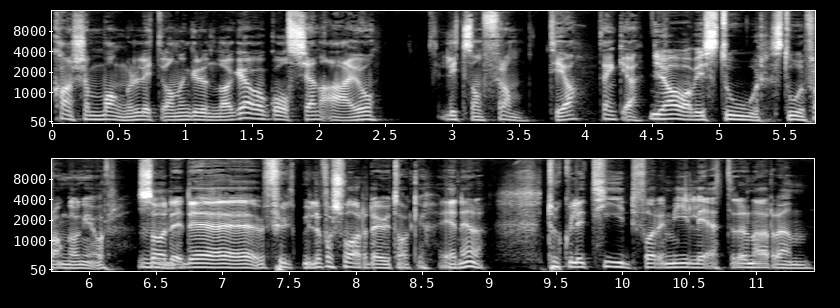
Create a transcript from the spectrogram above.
kanskje mangler litt grann grunnlaget. Og Gåskjenn er jo litt sånn framtida, tenker jeg. Ja, var vi stor, stor framgang i år. Så Mm. det, det er fullt mulig å forsvare det uttaket. Enig i det. Tok jo litt tid for Emilie etter den der um,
